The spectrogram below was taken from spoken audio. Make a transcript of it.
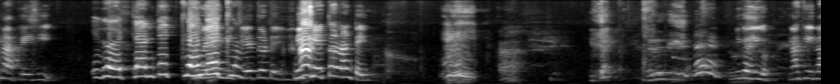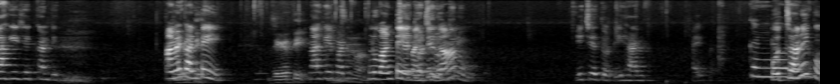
నాకు ఇగో ఇట్లాంటి నీ ఇగో ఇగో ఈ- నాకు ఈ చేతి కంటి ఆమె కంటే జగతి. నాకు ఈ పట్టు? నువ్వు అంటే చేత్తోటి మంచిగా? నువ్వు. ఈ చేతితోటి హ్యాండ్. అయిపోయి వచ్చా నీకు?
